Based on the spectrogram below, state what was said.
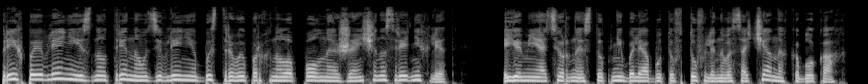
При их появлении изнутри, на удивление, быстро выпорхнула полная женщина средних лет. Ее миниатюрные ступни были обуты в туфли на высоченных каблуках.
